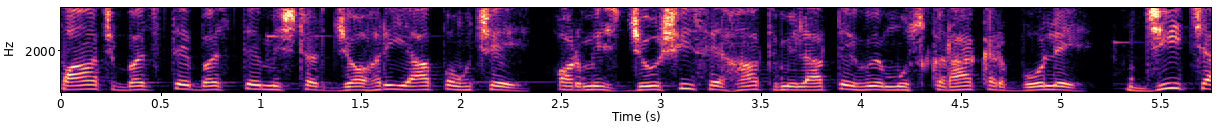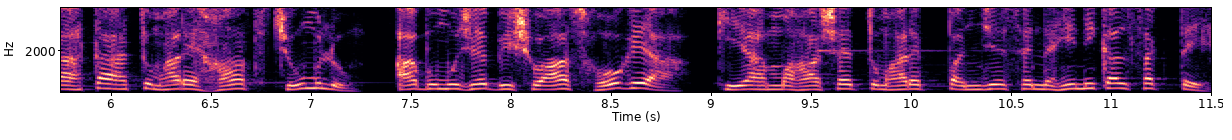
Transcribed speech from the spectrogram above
पाँच बजते बजते मिस्टर जौहरी आ पहुँचे और मिस जोशी से हाथ मिलाते हुए मुस्कुराकर बोले, जी चाहता है तुम्हारे हाथ चूम लूँ। अब मुझे विश्वास हो गया कि यह महाशय तुम्हारे पंजे से नहीं निकल सकते।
